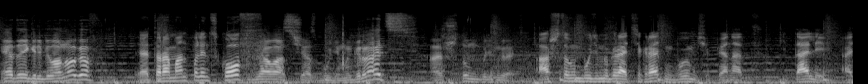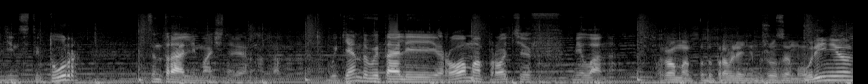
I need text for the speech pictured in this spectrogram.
Это Игорь Белоногов. Это Роман Полинсков. Для вас сейчас будем играть. А что мы будем играть? А что мы будем играть? Играть мы будем чемпионат Италии, 11 тур. Центральный матч, наверное, там. Уикенда в Италии, Рома против Милана. Рома под управлением Жозе Мауриньо.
